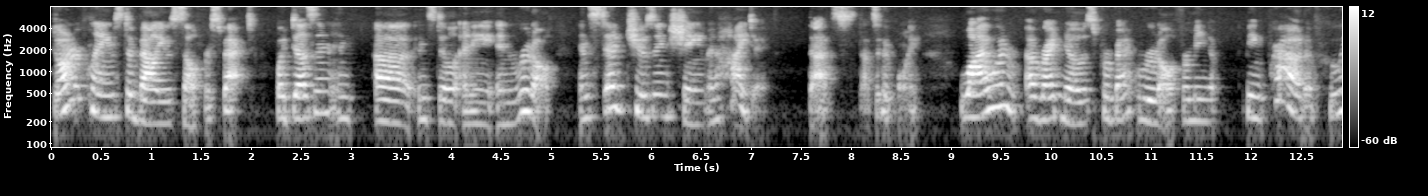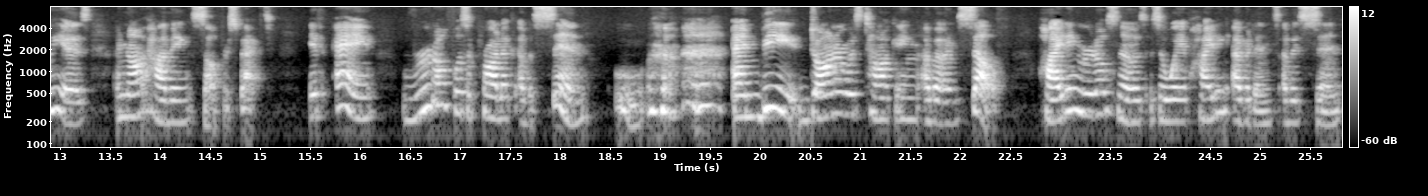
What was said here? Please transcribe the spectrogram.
Donner claims to value self respect, but doesn't uh, instill any in Rudolph, instead, choosing shame and hiding. That's that's a good point. Why would a red nose prevent Rudolph from being being proud of who he is and not having self-respect? If A, Rudolph was a product of a sin, ooh, and B, Donner was talking about himself. Hiding Rudolph's nose is a way of hiding evidence of his sin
